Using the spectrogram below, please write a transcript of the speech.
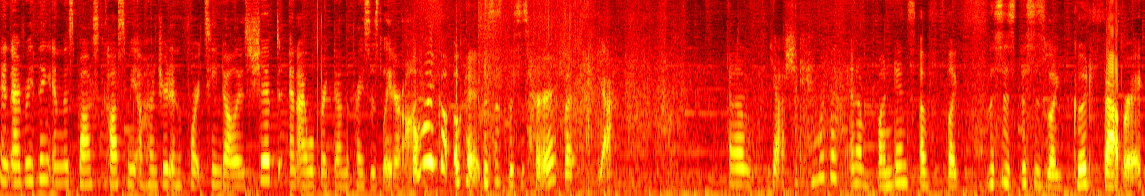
And everything in this box cost me $114 shipped and I will break down the prices later on. Oh my god, okay, this is this is her, but yeah. Um, yeah, she came with like an abundance of like this is this is like good fabric.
